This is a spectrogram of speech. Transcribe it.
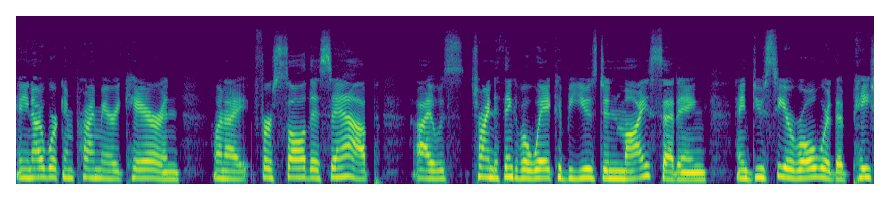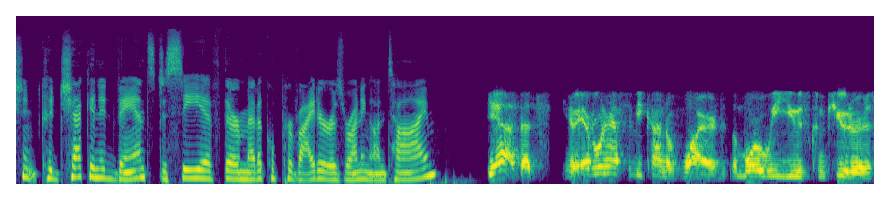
You know, I work in primary care, and when I first saw this app, I was trying to think of a way it could be used in my setting. And do you see a role where the patient could check in advance to see if their medical provider is running on time? Yeah, that's, you know, everyone has to be kind of wired. The more we use computers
